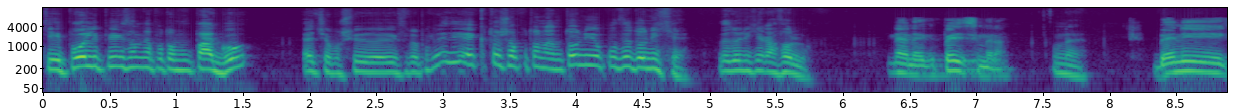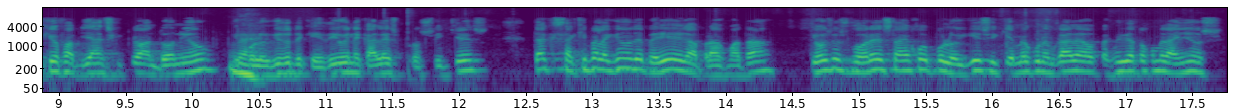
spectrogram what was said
και οι υπόλοιποι ήρθαν από τον πάγκο, έτσι όπως ήρθε το παιχνίδι, εκτός από τον Αντώνιο που δεν τον είχε. Δεν τον είχε καθόλου. Ναι, ναι, παίζει σήμερα. Ναι. Μπαίνει και ο Φαμπιάνσκι και ο Αντώνιο. Ναι. Υπολογίζονται και οι δύο, είναι καλές προσήκε. Εντάξει, στα κύπελα γίνονται περίεργα πράγματα και όσες φορές τα έχω υπολογίσει και με έχουν βγάλει από παιχνίδια, το έχω μετανιώσει.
